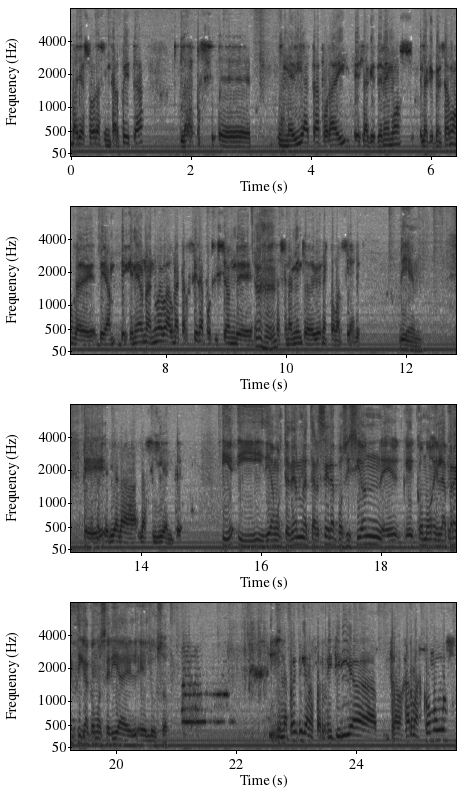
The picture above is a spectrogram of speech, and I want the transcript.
varias obras en carpeta. La más eh, inmediata por ahí es la que tenemos, la que pensamos de, de- de generar una nueva, una tercera posición de Ajá. estacionamiento de aviones comerciales. Bien. Esa Eh, sería la, la siguiente. Y, y, digamos, tener una tercera posición, eh, como en la práctica, ¿cómo sería el, el uso? y en la práctica nos permitiría trabajar más cómodos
